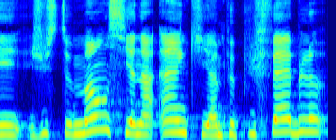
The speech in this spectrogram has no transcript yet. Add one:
et justement, s'il y en a un qui est un peu plus faible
